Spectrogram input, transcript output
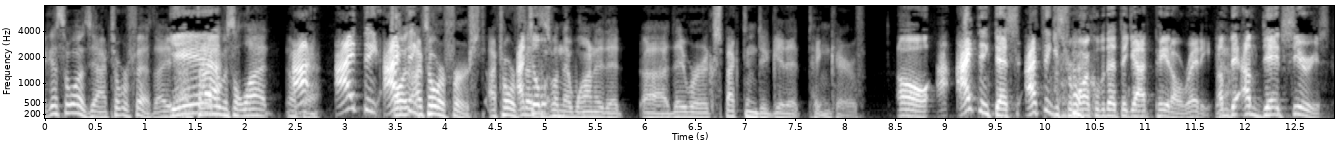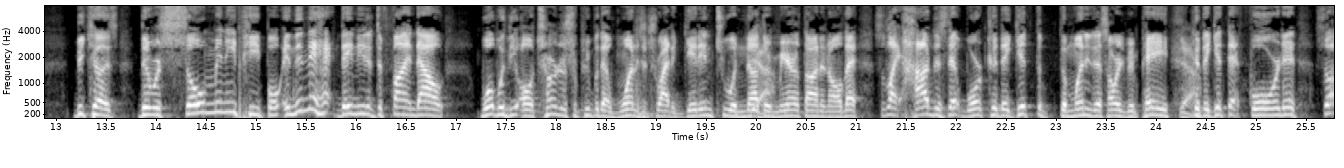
I guess it was. Yeah, October fifth. I, I Yeah. thought it was a lot. Okay. I, I think, I oh, think. October first. October fifth is when they wanted it. Uh, they were expecting to get it taken care of. Oh, I- I think that's. I think it's remarkable that they got paid already. I'm, I'm dead serious because there were so many people, and then they ha- they needed to find out what were the alternatives for people that wanted to try to get into another Yeah. marathon and all that. So, like, how does that work? Could they get the, the money that's already been paid? Yeah. Could they get that forwarded? So,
